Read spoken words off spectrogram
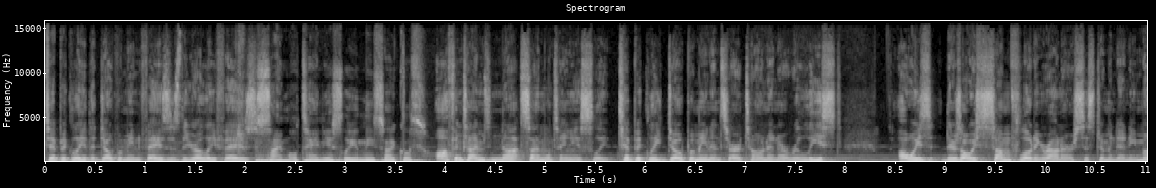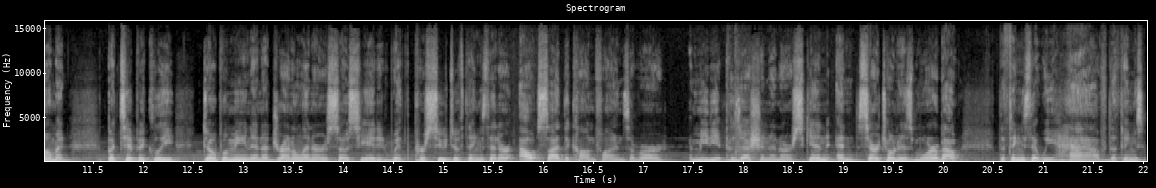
typically the dopamine phase is the early phase. Simultaneously in these cycles? Oftentimes not simultaneously. Typically dopamine and serotonin are released always there's always some floating around in our system at any moment, but typically dopamine and adrenaline are associated with pursuit of things that are outside the confines of our immediate possession in our skin and serotonin is more about the things that we have, the things,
